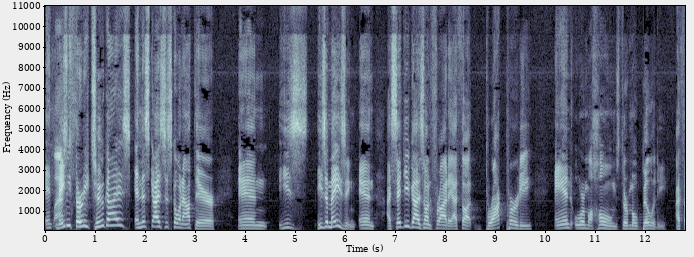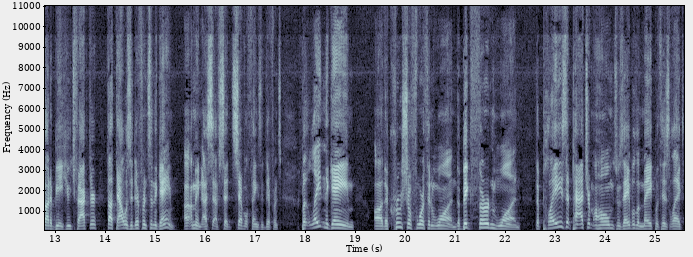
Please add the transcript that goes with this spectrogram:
and Last? maybe 32 guys? And this guy's just going out there and he's he's amazing. And i said to you guys on friday i thought brock purdy and or mahomes their mobility i thought it'd be a huge factor. Thought that was a difference in the game. I mean i've said several things the difference. But late in the game uh, the crucial fourth and one the big third and one the plays that Patrick Mahomes was able to make with his legs,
